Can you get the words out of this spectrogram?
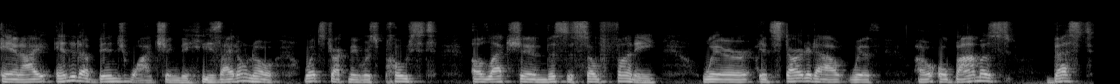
And I ended up binge watching these. I don't know what struck me was post election. This is so funny, where it started out with uh, Obama's best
